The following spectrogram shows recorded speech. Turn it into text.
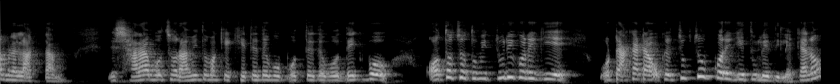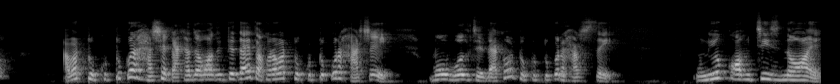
আমরা লাগতাম যে সারা বছর আমি তোমাকে খেতে দেবো, পরতে দেবো, দেখব অথচ তুমি চুরি করে গিয়ে ও টাকাটা ওকে চুপচুপ করে গিয়ে তুলে দিলে কেন? আবার টুকুর টুকুর হাসে, টাকা জমা দিতে যায়, তখন আবার টুকুর টুকুর হাসে। মৌ বলছে, দেখো, টুকুর টুকুর হাসছে। উনিও কম চিজ নয়।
